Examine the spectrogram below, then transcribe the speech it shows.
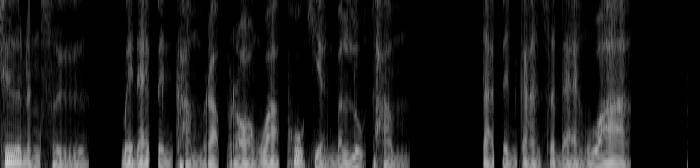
ชื่อหนังสือไม่ได้เป็นคำรับรองว่าผู้เขียนบรรลุธรรม แต่เป็นการแสดงว่า พ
